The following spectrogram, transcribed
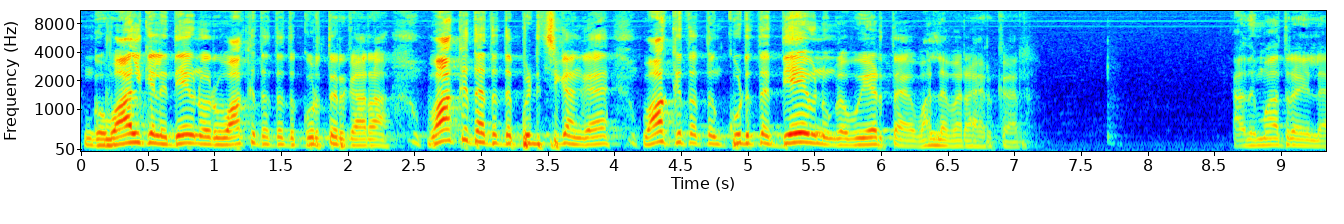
உங்கள் வாழ்க்கையில் தேவன் ஒரு வாக்கு தத்தத்தை கொடுத்துருக்காரா? வாக்கு தத்தத்தை பிடிச்சிக்காங்க. வாக்கு தத்தம் கொடுத்த தேவன் உங்களை உயர்த்த வல்லவராக இருக்கார். அது மாத்திரம் இல்லை.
